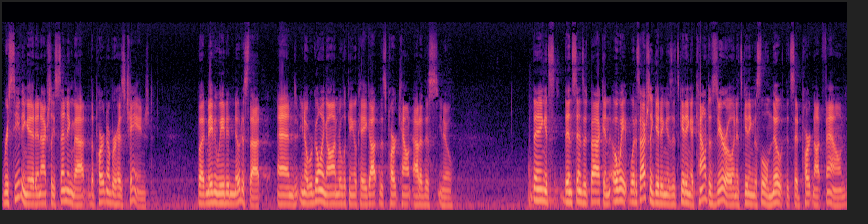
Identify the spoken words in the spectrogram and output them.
receiving it and actually sending that, the part number has changed. But maybe we didn't notice that and you know, we're going on, we're looking, okay, got this part count out of this you know, thing, it then sends it back, and oh wait, what it's actually getting is it's getting a count of zero, and it's getting this little note that said part not found.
